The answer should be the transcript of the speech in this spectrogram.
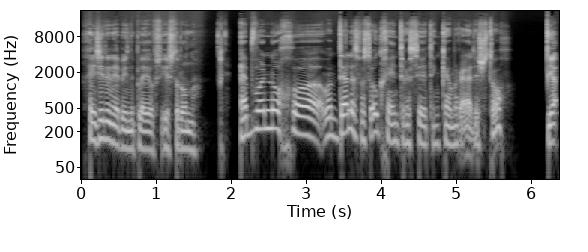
geen zin in hebben in de playoffs, eerste ronde. Hebben we nog... eh, want Dallas was ook geïnteresseerd in Cam Reddish, toch? Ja.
